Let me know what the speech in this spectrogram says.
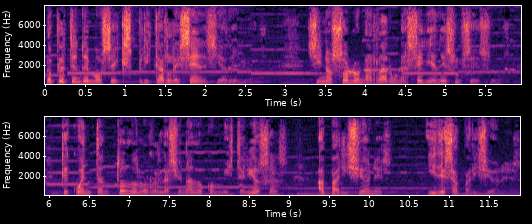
No pretendemos explicar la esencia de ellos, sino solo narrar una serie de sucesos que cuentan todo lo relacionado con misteriosas apariciones y desapariciones.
